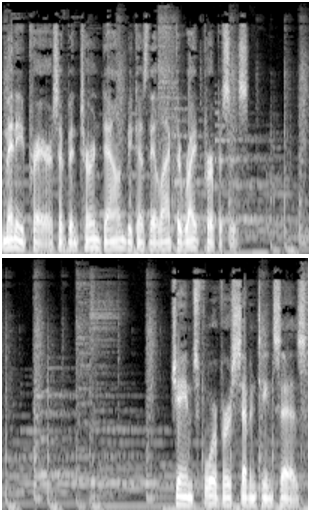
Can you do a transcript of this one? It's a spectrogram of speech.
Many prayers have been turned down because they lack the right purposes. James 4 verse 17 says,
